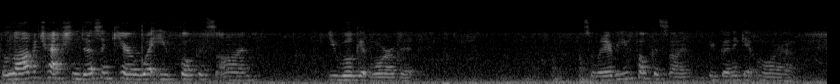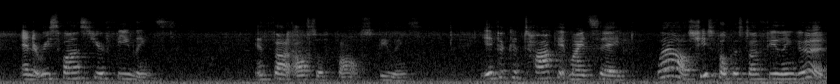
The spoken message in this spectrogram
The law of attraction doesn't care what you focus on, you will get more of it. So whatever you focus on, you're going to get more of. And it responds to your feelings. And thought also false feelings. If it could talk, it might say, wow, she's focused on feeling good.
